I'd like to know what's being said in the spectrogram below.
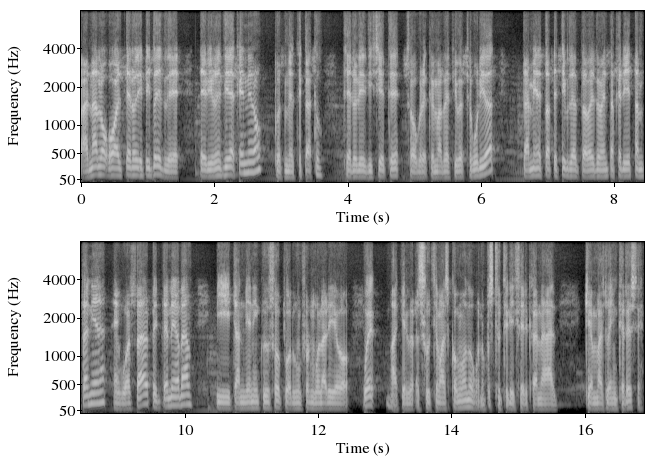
análogo al 016 de, de violencia de género, pues en este caso 017 sobre temas de ciberseguridad. También está accesible a través de mensajería instantánea, en WhatsApp, en Telegram y también incluso por un formulario web, a quien le resulte más cómodo, bueno, pues que utilice el canal que más le interese.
